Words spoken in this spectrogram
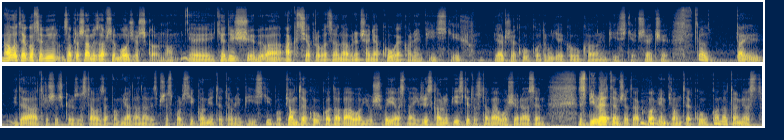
Mało tego, chcemy, zapraszamy zawsze młodzież szkolną. E, kiedyś była akcja prowadzona wręczenia kółek olimpijskich. Pierwsze kółko, drugie kółko olimpijskie, trzecie. To ta idea troszeczkę została zapomniana nawet przez Polski Komitet Olimpijski, bo piąte kółko dawało już wyjazd na Igrzyska Olimpijskie, to stawało się razem z biletem, że tak powiem, mhm. piąte kółko, natomiast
